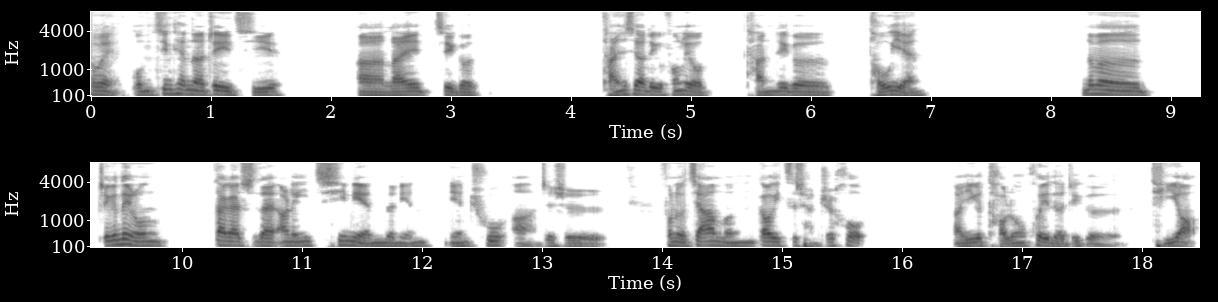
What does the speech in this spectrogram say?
各位，我们今天呢这一集啊，来这个谈一下这个冯柳谈这个投研。那么这个内容大概是在二零一七年的年年初啊，这是冯柳加盟高毅资产之后啊一个讨论会的这个提要。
